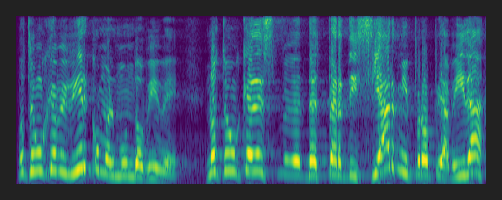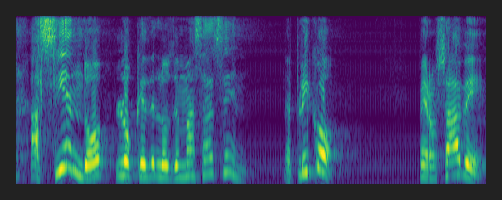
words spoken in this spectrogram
No tengo que vivir como el mundo vive. No tengo que desperdiciar mi propia vida haciendo lo que los demás hacen. ¿Me explico? Pero sabe,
